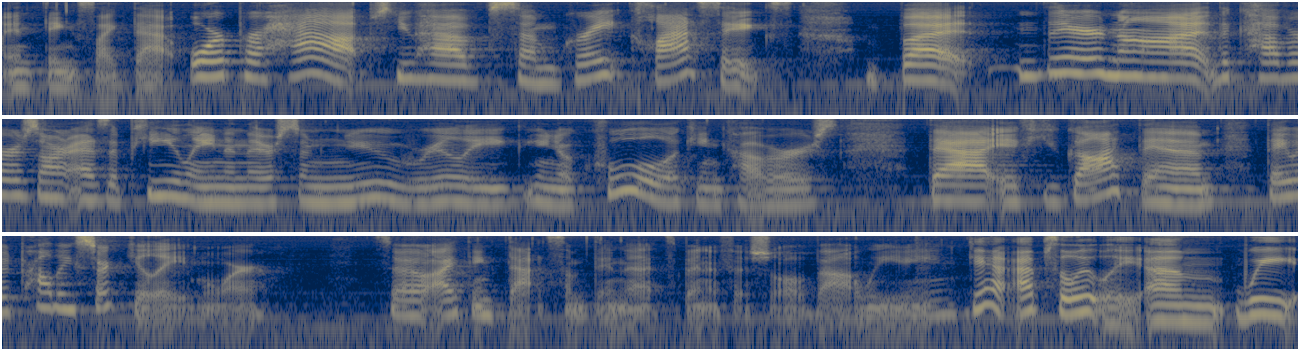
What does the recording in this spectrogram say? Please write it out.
and things like that. Or perhaps you have some great classics, but they're not, the covers aren't as appealing, and there's some new, really, you know, cool looking covers that if you got them, they would probably circulate more. So I think that's something that's beneficial about weeding. Yeah, absolutely. Um, we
